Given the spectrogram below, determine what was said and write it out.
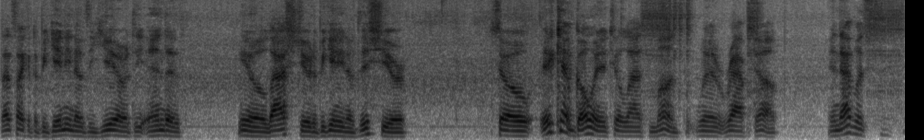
that's like at the beginning of the year, at the end of you know last year, the beginning of this year. So it kept going until last month when it wrapped up, and that was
